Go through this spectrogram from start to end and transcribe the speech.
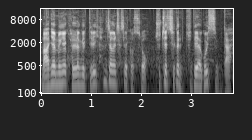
만여 명의 관람객들이 현장을 찾을 것으로 주최 측은 기대하고 있습니다.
